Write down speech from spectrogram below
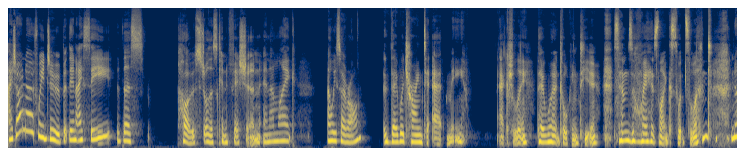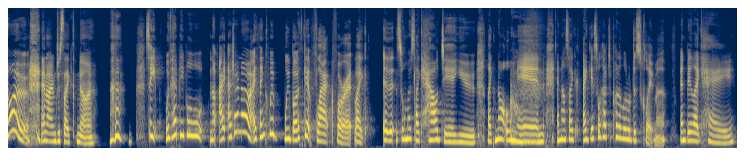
I don't know if we do, but then I see this post or this confession, and I'm like, Are we so wrong? They were trying to at me actually. They weren't talking to you. Sims always like Switzerland. No. And I'm just like, no. See, we've had people no, I, I don't know. I think we we both get flack for it. Like it's almost like how dare you like not all oh. men and i was like i guess we'll have to put a little disclaimer and be like hey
